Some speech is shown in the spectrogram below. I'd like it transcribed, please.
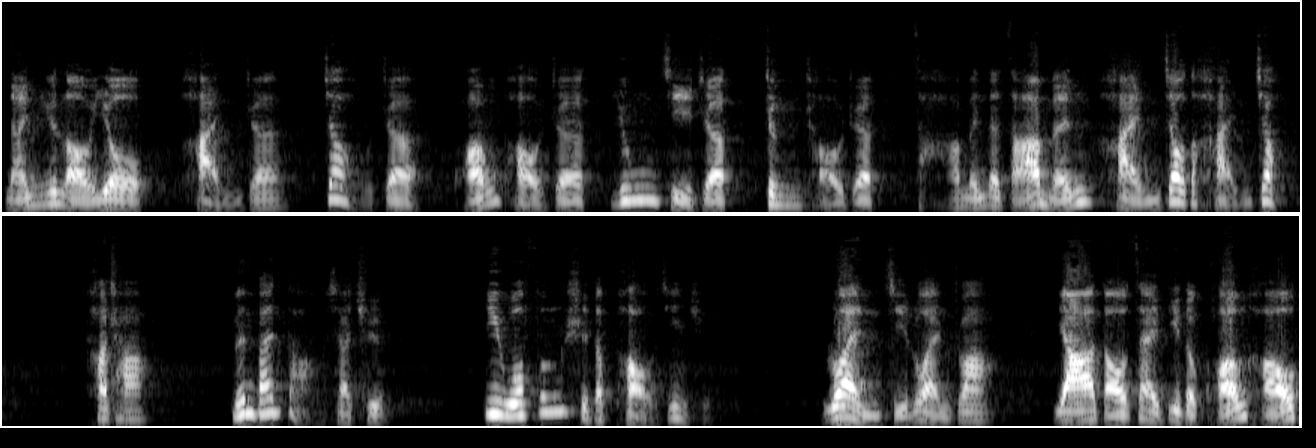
男女老幼喊着、叫着、狂跑着、拥挤着、争吵着，砸门的砸门，喊叫的喊叫，咔嚓，门板倒下去，一窝蜂似的跑进去，乱挤乱抓。压倒在地的狂嚎，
